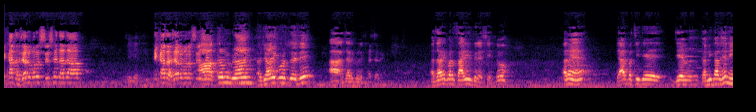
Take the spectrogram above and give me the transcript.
એકાદ હજાર વર્ષ રહેશે દાદા આપ. એકાદ હજાર વર્ષ આ રહેશે અક્રમ જ્ઞાન હજારેક વર્ષ રહેશે. હા હજારેક વર્ષ હજારેક વર્ષ સારી રીતે રહેશે. તો? અને ત્યાર પછી જે જે ક્રમિક આવશે ને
